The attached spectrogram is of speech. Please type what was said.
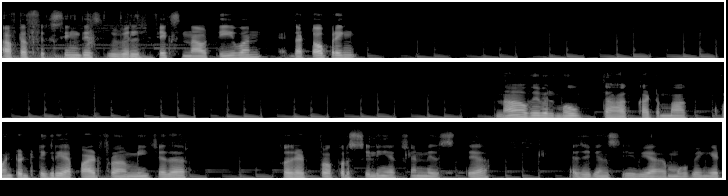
After fixing this we will fix now t1 the top ring. Now we will move the cut mark 120 degree apart from each other so that proper sealing action is there. As you can see we are moving it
